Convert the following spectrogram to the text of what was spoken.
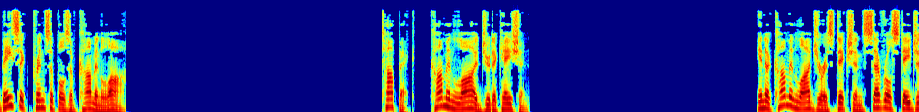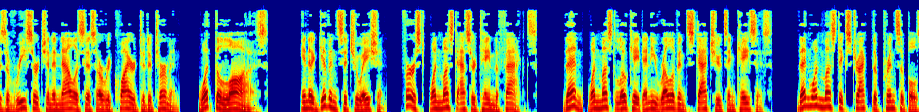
Basic principles of common law Topic: Common law adjudication In a common law jurisdiction several stages of research and analysis are required to determine what the law is in a given situation. First, one must ascertain the facts. Then, one must locate any relevant statutes and cases. Then one must extract the principles,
